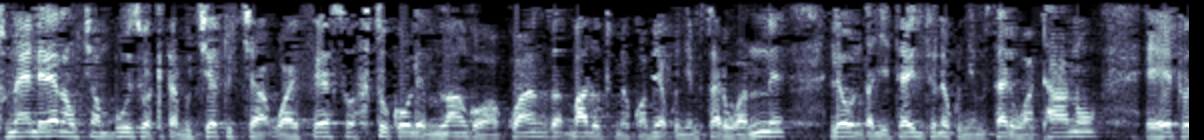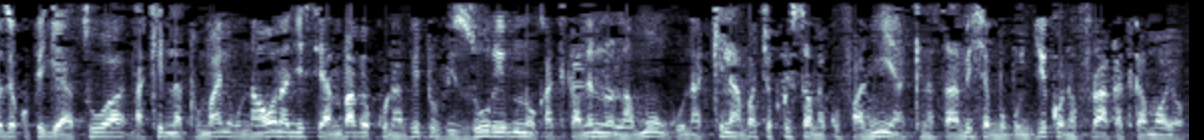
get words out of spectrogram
tunaendelea na uchambuzi wa kitabu chetu cha waefeso. Tuko ule mlango wa kwanza bado tumekwamia kwenye mstari wa nne. Leo nitajitahidi tuende kwenye mstari wa tano. E, tuweze kupiga hatua lakini natumaini unaona jinsi ambavyo kuna vitu vizuri mno katika neno la mungu na kile ambacho kristo amekufanyia kinasababisha bubunjiko na furaha katika moyo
